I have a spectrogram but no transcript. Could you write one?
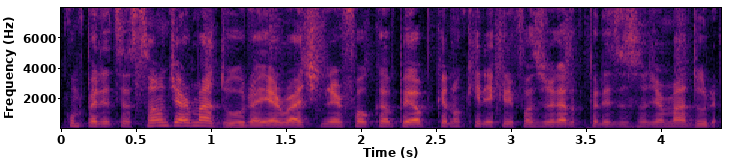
com penetração de armadura. E a Riot nerfou o campeão porque não queria que ele fosse jogado com penetração de armadura.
